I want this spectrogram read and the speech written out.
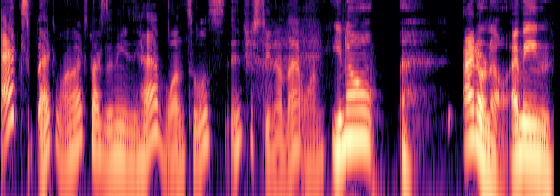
Xbox, well, Xbox didn't even have one, so it's interesting on that one. You know, I don't know. I mean,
